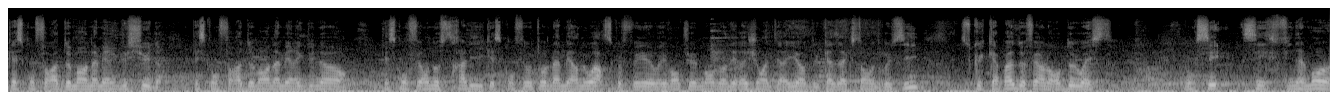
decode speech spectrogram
Qu'est-ce qu'on fera demain en Amérique du Sud? Qu'est-ce qu'on fera demain en Amérique du Nord? Qu'est-ce qu'on fait en Australie? Qu'est-ce qu'on fait autour de la mer Noire? Ce que fait euh, éventuellement dans des régions intérieures du Kazakhstan ou de Russie? Ce que est capable de faire l'Europe de l'Ouest. Donc c'est finalement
